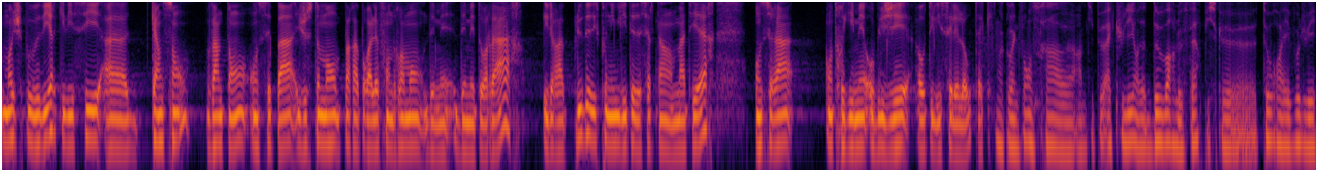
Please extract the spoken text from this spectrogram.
moi, je peux vous dire que d'ici à 15 ans, 20 ans, on ne sait pas, justement par rapport à l'effondrement des, des métaux rares, il y aura plus de disponibilité de certaines matières. On sera entre guillemets, obligé à utiliser les low-tech. Encore une fois, on sera euh, un petit peu acculé, on va devoir le faire puisque tout aura évolué.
